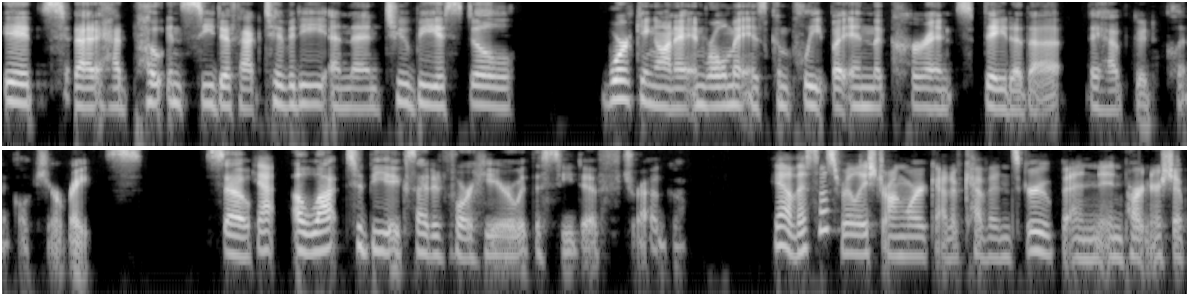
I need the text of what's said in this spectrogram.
it's that it had potent C. diff activity, and then 2B is still working on it. Enrollment is complete, but in the current data that they have good clinical cure rates. So yeah. a lot to be excited for here with the C. diff drug. Yeah, this is really strong work out of Kevin's group and in partnership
